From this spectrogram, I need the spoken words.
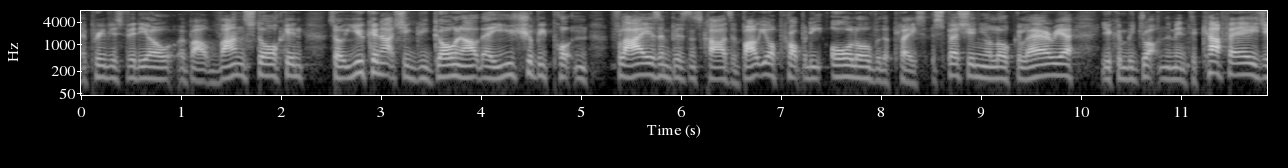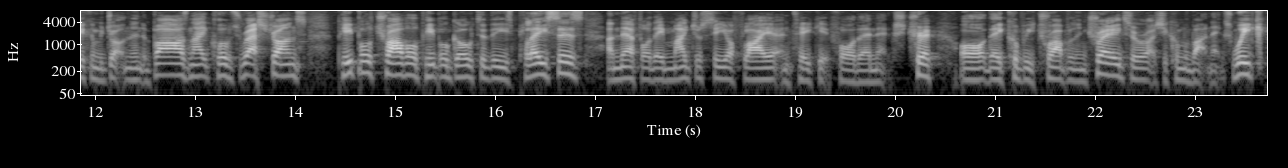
a previous video about van stalking. So you can actually be going out there. You should be putting flyers and business cards about your property all over the place, especially in your local area. You can be dropping them into cafes. You can be dropping them into bars, nightclubs, restaurants. People travel, people go to these places, and therefore they might just see your flyer and take it for their next trip. Or they could be traveling trades who are actually coming back next week,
